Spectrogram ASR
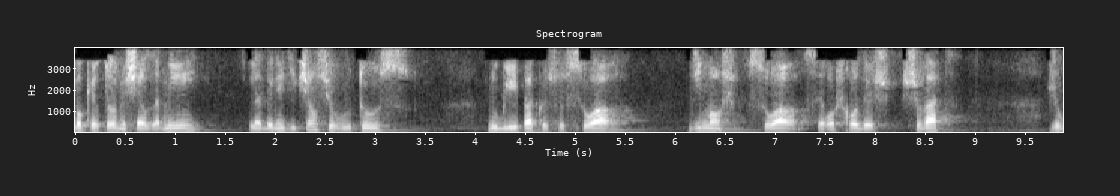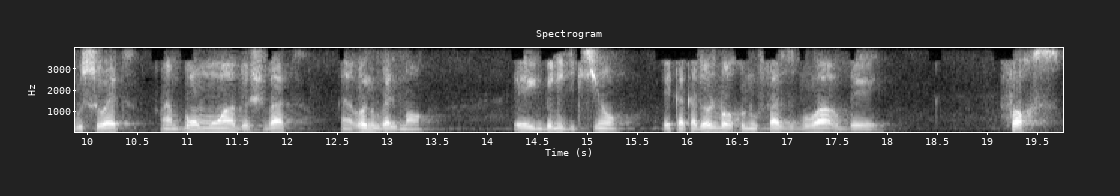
Bokerto, mes chers amis, la bénédiction sur vous tous. N'oubliez pas que ce soir, dimanche soir, c'est Rosh Chodesh Shvat. Je vous souhaite un bon mois de Shvat, un renouvellement et une bénédiction, et qu'Akadosh Baruch nous fasse voir des forces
